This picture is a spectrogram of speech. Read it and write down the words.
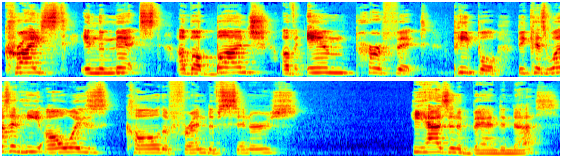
Christ in the midst of a bunch of imperfect people because wasn't he always called a friend of sinners? He hasn't abandoned us.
